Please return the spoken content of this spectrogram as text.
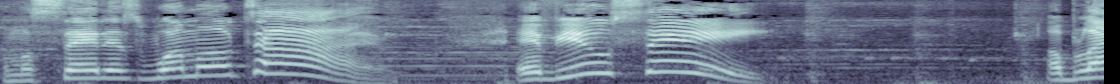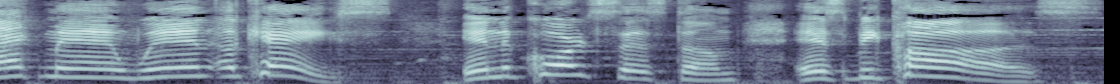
I'm gonna say this one more time. If you see a black man win a case in the court system, it's because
